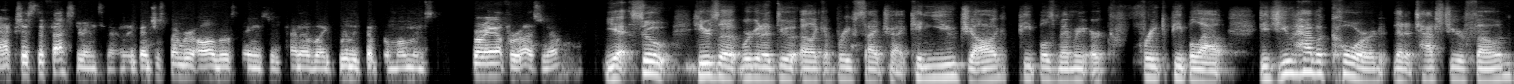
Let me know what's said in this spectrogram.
access to faster internet. Like I just remember all those things were kind of like really pivotal moments growing up for us, you know? Yeah. So here's a we're gonna do a, like a brief sidetrack. Can you jog people's memory or freak people out? Did you have a cord that attached to your phone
